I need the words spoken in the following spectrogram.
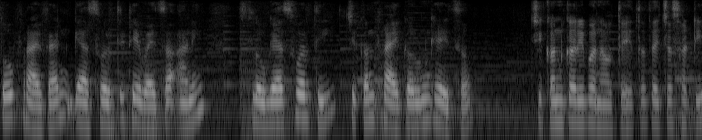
तो फ्राय पॅन गॅसवरती ठेवायचा आणि स्लो गॅसवरती चिकन फ्राय करून घ्यायचं. चिकन करी बनवते तर त्याच्यासाठी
